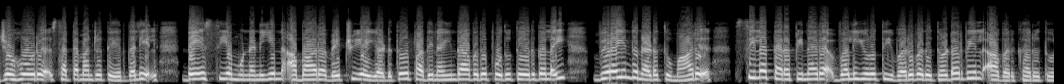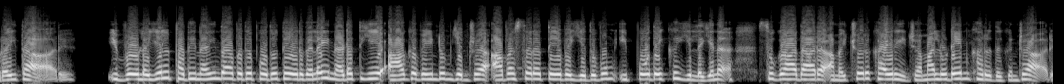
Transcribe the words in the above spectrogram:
ஜொஹோர் சட்டமன்ற தேர்தலில் தேசிய முன்னணியின் அபார வெற்றியை அடுத்து பதினைந்தாவது பொது தேர்தலை விரைந்து நடத்துமாறு சில தரப்பினர் வலியுறுத்தி வருவது தொடர்பில் அவர் கருத்துரைத்தார். இவ்வேளையில் பதினைந்தாவது பொது தேர்தலை நடத்தியே ஆக வேண்டும் என்ற அவசர தேவை எதுவும் இப்போதைக்கு இல்லை என சுகாதார அமைச்சர் கைரி ஜமாலுடேன் கருதுகின்றார்.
